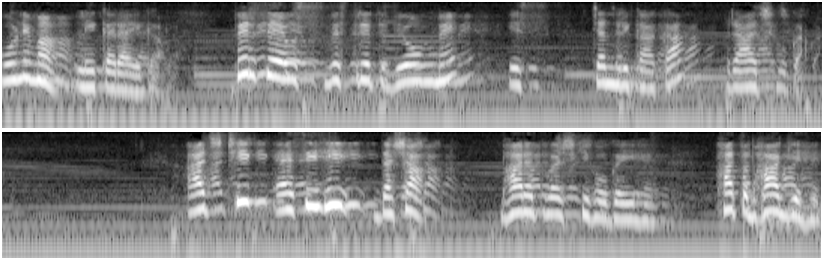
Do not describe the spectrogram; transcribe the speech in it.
पूर्णिमा लेकर आएगा। फिर से उस विस्तृत व्योम में इस चंद्रिका का राज होगा। आज ठीक ऐसी ही दशा भारतवर्ष की हो गई है। हत भाग्य है।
